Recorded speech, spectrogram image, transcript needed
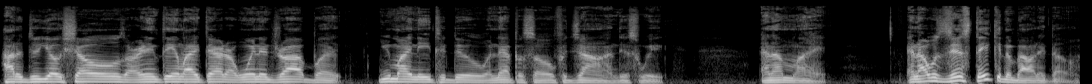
how to do your shows or anything like that or when and drop, but you might need to do an episode for John this week. And I'm like, and I was just thinking about it though.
